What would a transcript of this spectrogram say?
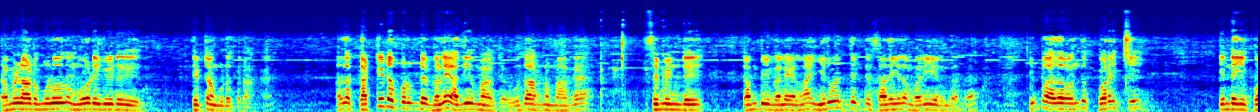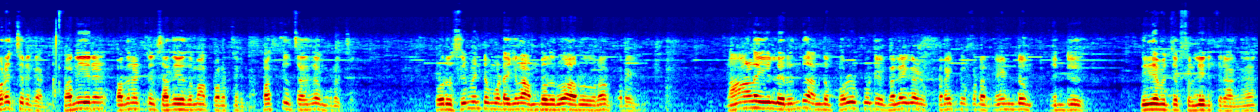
தமிழ்நாடு முழுவதும் மோடி வீடு திட்டம் கொடுக்குறாங்க. அதில் கட்டிட பொருட்கள் விலை அதிகமாக இருக்கு உதாரணமாக சிமெண்ட்டு கம்பி விலையெல்லாம் இருபத்தெட்டு சதவீதம் வரி இருந்தது. இப்போ அதை வந்து குறைச்சி இன்றைக்கு குறைச்சிருக்காங்க. பன்னிரெண்டு பதினெட்டு சதவீதமாக குறைச்சிருக்காங்க. பத்து சதவீதம் குறைச்சி. ஒரு சிமெண்ட் முடைகள் ஐம்பது ரூபா அறுபது ரூபா குறையும். நாளையிலிருந்து அந்த பொருட்களுடைய விலைகள் குறைக்கப்பட வேண்டும் என்று நிதியமைச்சர் சொல்லியிருக்கிறாங்க.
